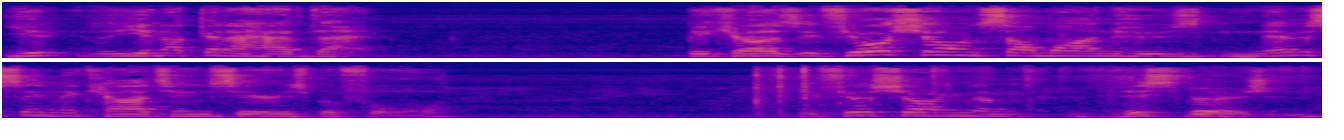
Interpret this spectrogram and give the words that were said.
you, you're not going to have that. Because if you're showing someone who's never seen the cartoon series before, if you're showing them this version,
